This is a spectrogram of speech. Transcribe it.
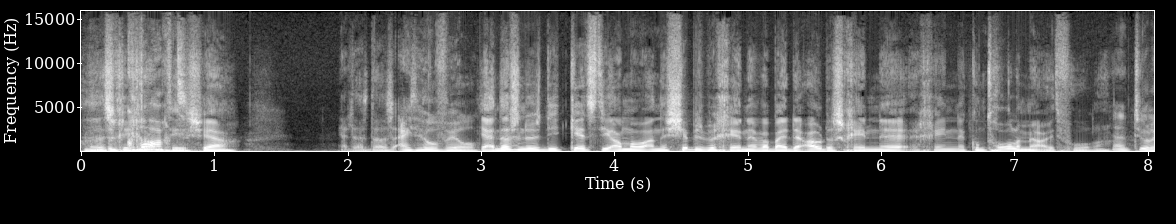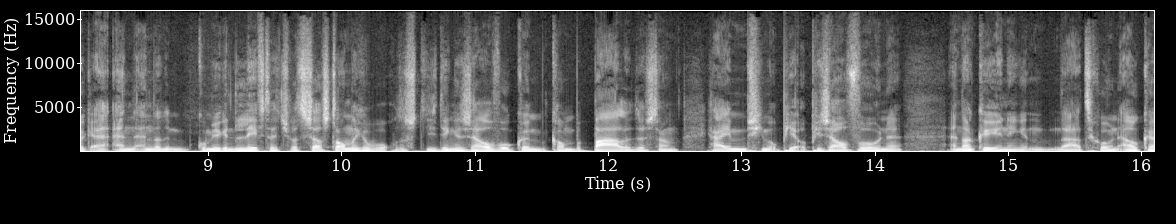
Dat is gigantisch, ja. Ja, dat, dat is echt heel veel. Ja, en dat zijn dus die kids die allemaal aan de chips beginnen, waarbij de ouders geen, eh, geen controle meer uitvoeren. Ja, natuurlijk. En, en, en dan kom je in de leeftijd dat je wat zelfstandiger wordt. Dus die dingen zelf ook kan, kan bepalen. Dus dan ga je misschien op, je, op jezelf wonen. En dan kun je inderdaad gewoon elke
